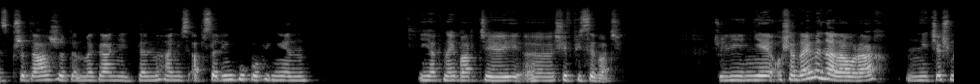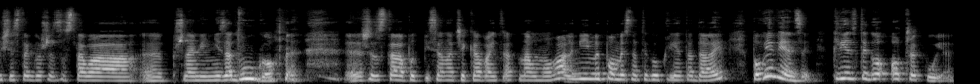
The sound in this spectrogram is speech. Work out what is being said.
sprzedaży, ten mechanizm, ten mechanizm upsellingu powinien jak najbardziej się wpisywać. Czyli nie osiadajmy na laurach, nie cieszmy się z tego, że została przynajmniej nie za długo, że została podpisana ciekawa intratna umowa, ale miejmy pomysł na tego klienta dalej. Powiem więcej, klient tego oczekuje.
